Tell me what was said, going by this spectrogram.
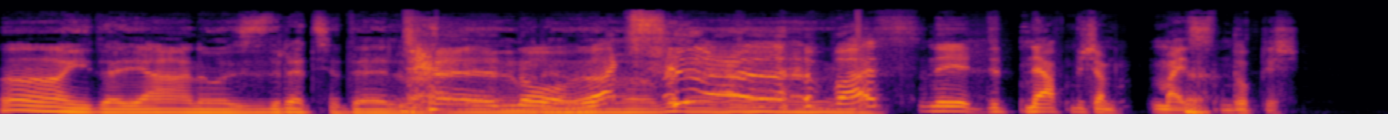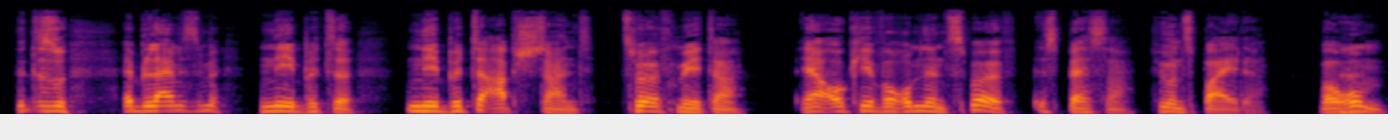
ah, Italiano, stracciatella. no. Was? Nee, das nervt mich am meisten, wirklich. Das so, äh, bleiben Sie mir. Nee, bitte. Nee, bitte Abstand. Zwölf Meter. Ja, okay, warum denn zwölf? Ist besser. Für uns beide. Warum?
